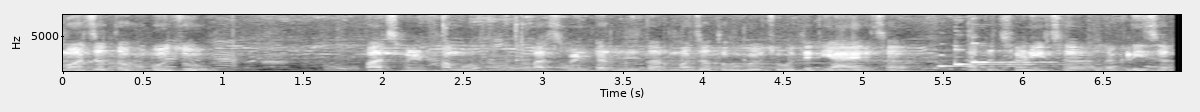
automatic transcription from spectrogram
मग जत हुबोचू पाच मिनिट थांबो. पाच मिनिटानंतर मजत हुबोचू होते ती आयरचं. આ તો છણી છે લકડી છે.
